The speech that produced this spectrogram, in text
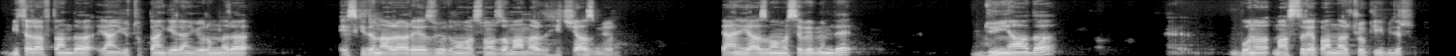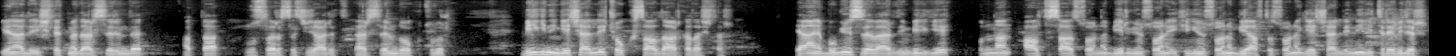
Bir taraftan da yani YouTube'dan gelen yorumlara eskiden ara ara yazıyordum ama son zamanlarda hiç yazmıyorum. Yani yazmama sebebim de dünyada e, bunu master yapanlar çok iyi bilir. Genelde işletme derslerinde hatta uluslararası ticaret derslerinde okutulur. Bilginin geçerliği çok kısaldı arkadaşlar. Yani bugün size verdiğim bilgi bundan 6 saat sonra, bir gün sonra, iki gün sonra, bir hafta sonra geçerliliğini yitirebilir.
